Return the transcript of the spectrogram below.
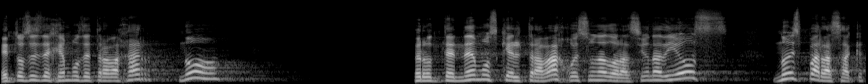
Entonces dejemos de trabajar. No. Pero entendemos que el trabajo es una adoración a Dios. No es para sacar.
